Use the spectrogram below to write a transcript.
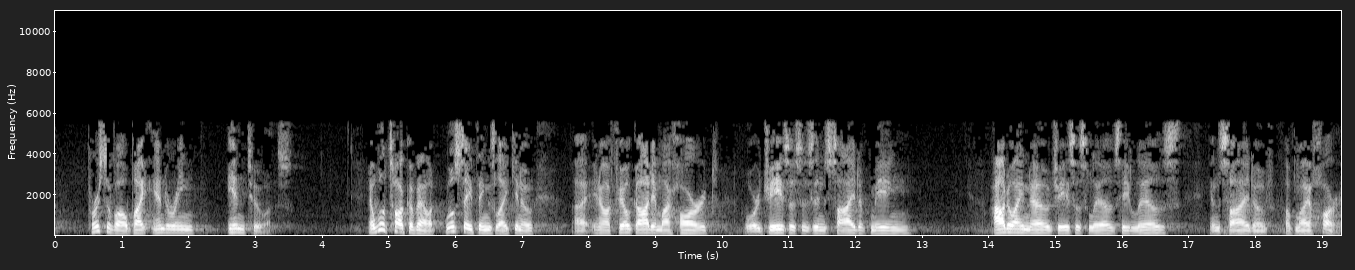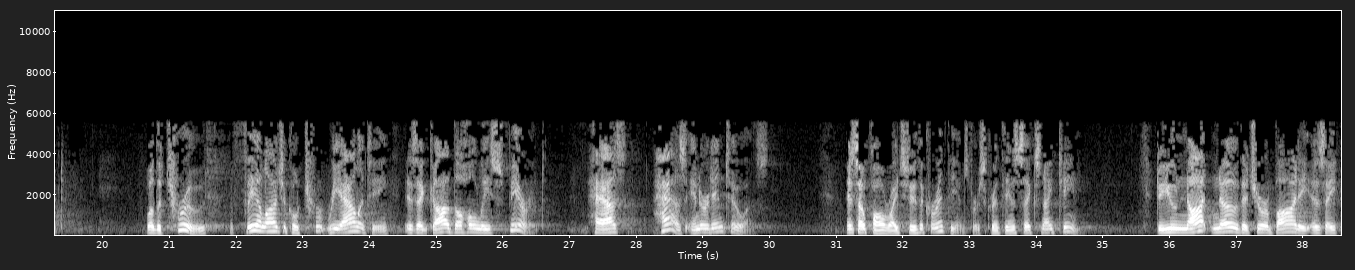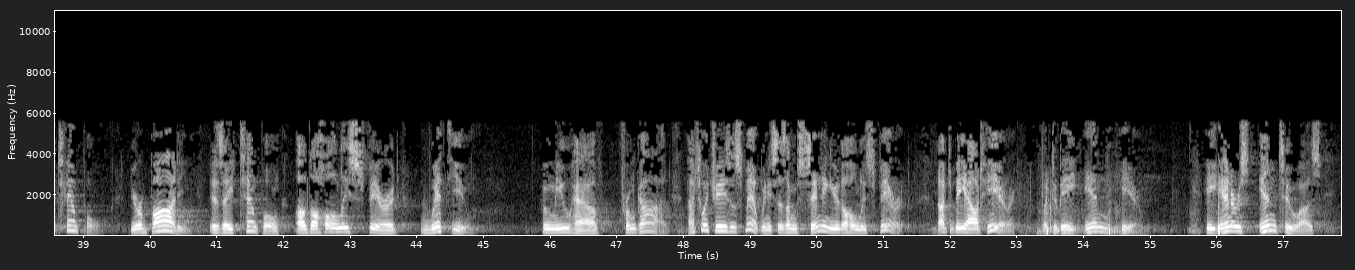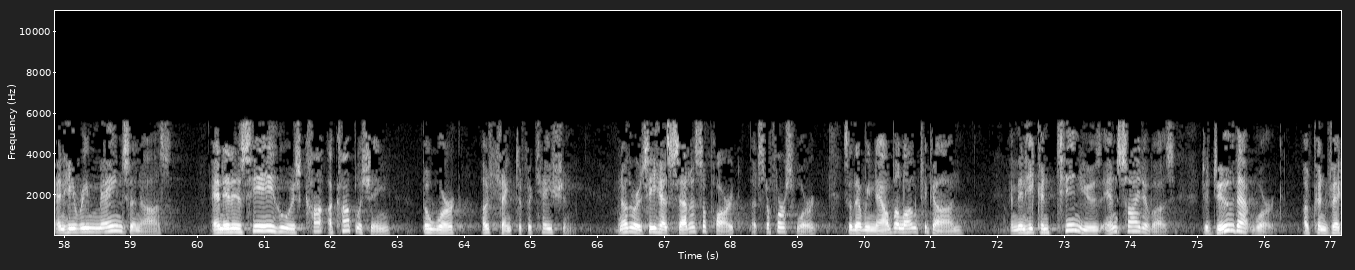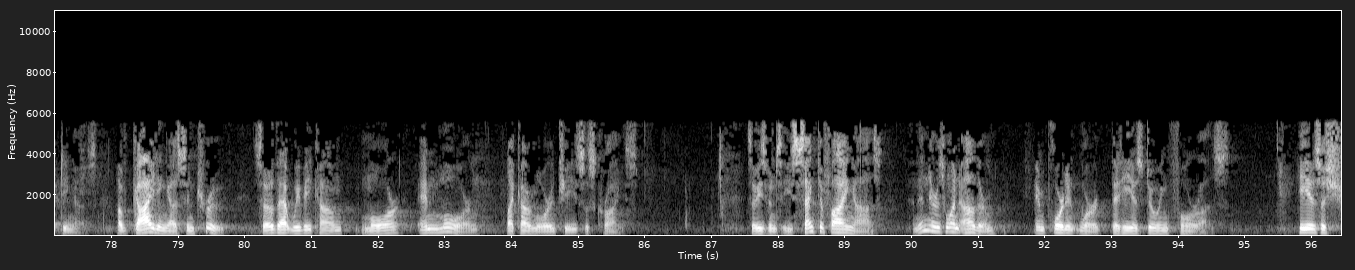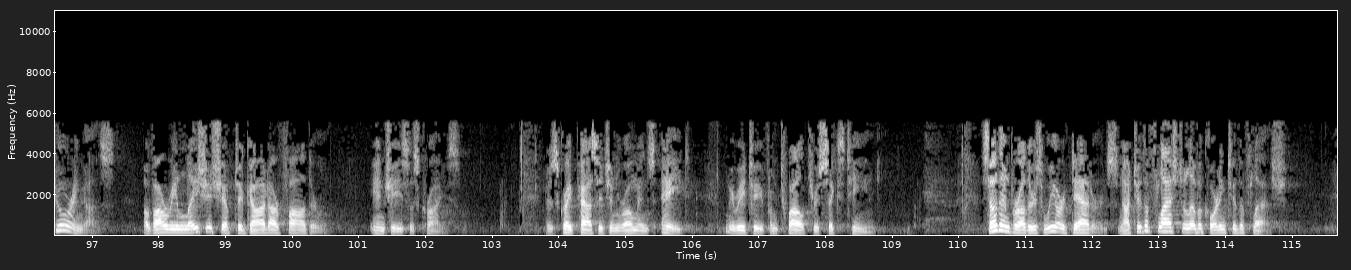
first of all, by entering into us. And we'll talk about, we'll say things like, you know, uh, you know, I feel God in my heart, or Jesus is inside of me. How do I know Jesus lives? He lives inside of, of my heart. Well, the truth, the theological tr- reality is that God the Holy Spirit has, has entered into us. And so Paul writes to the Corinthians, 1 Corinthians 6:19. Do you not know that your body is a temple? Your body is a temple of the Holy Spirit with you, whom you have from God. That's what Jesus meant when he says, I'm sending you the Holy Spirit. Not to be out here, but to be in here. He enters into us and he remains in us and it is He who is co- accomplishing the work of sanctification. In other words, He has set us apart, that's the first work, so that we now belong to God. And then He continues inside of us to do that work of convicting us, of guiding us in truth, so that we become more and more like our Lord Jesus Christ. So He's been, He's sanctifying us and then there's one other important work that He is doing for us. He is assuring us of our relationship to God our Father in Jesus Christ. There's a great passage in Romans 8. Let me read to you from 12 through 16. So then, brothers, we are debtors, not to the flesh to live according to the flesh.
